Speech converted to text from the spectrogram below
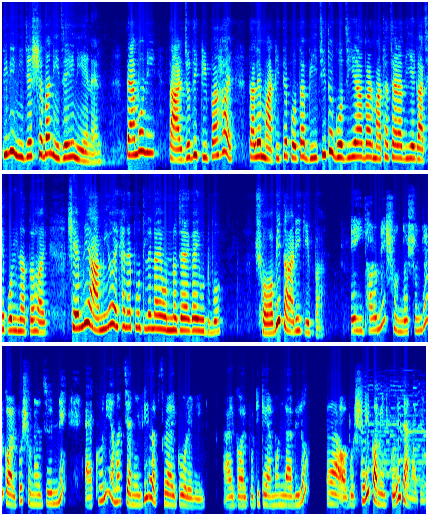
তিনি নিজের সেবা নিজেই নিয়ে নেন। তেমনই তার যদি কৃপা হয়, তাহলে মাটিতে পোতা বীজই তো গজিয়ে আবার মাথাচাড়া দিয়ে গাছে পরিণত হয়। সেমনি আমিও এখানে পুঁতলে নয়, অন্য জায়গায় উঠব। সবই তারই কৃপা। এই ধরনের সুন্দর সুন্দর গল্প শোনার জন্যে এখনই আমার চ্যানেলটি সাবস্ক্রাইব করে নিন। আর গল্পটি কেমন লাগল, তা অবশ্যই কমেন্ট করে জানাবেন।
